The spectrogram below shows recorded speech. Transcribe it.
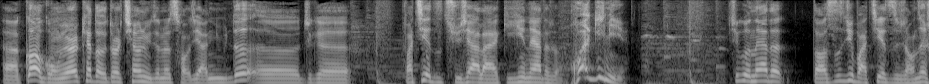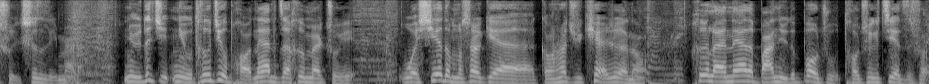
啊，逛公园看到一对情侣在那吵架，女的呃这个把戒指取下来给一男的说还给你，结果男的当时就把戒指扔在水池子里面了，女的就扭头就跑，男的在后面追，我闲的没事干，跟上去看热闹。后来男的把女的抱住，掏出个戒指说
